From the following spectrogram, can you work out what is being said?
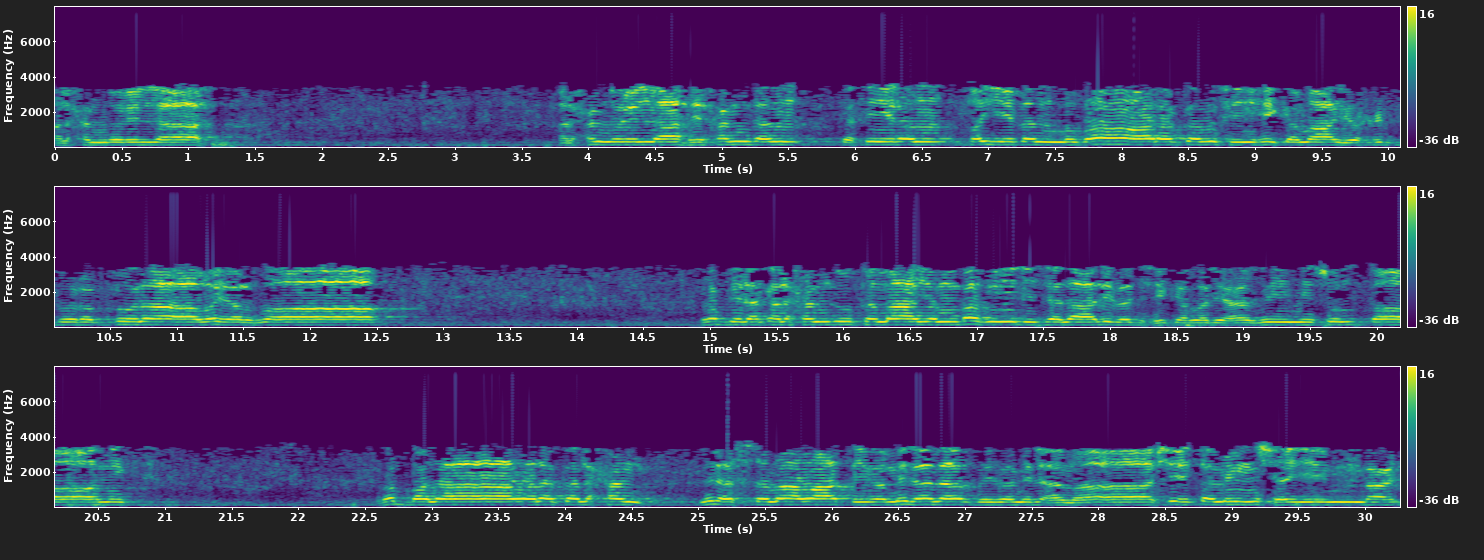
الحمد لله الحمد لله حمدا كثيرا طيبا مباركا فيه كما يحب ربنا ويرضى. رب لك الحمد كما ينبغي لجلال وجهك ولعظيم سلطانك. ربنا ولك الحمد من السماوات ومن الأرض ومن ما شئت من شيء بعد.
